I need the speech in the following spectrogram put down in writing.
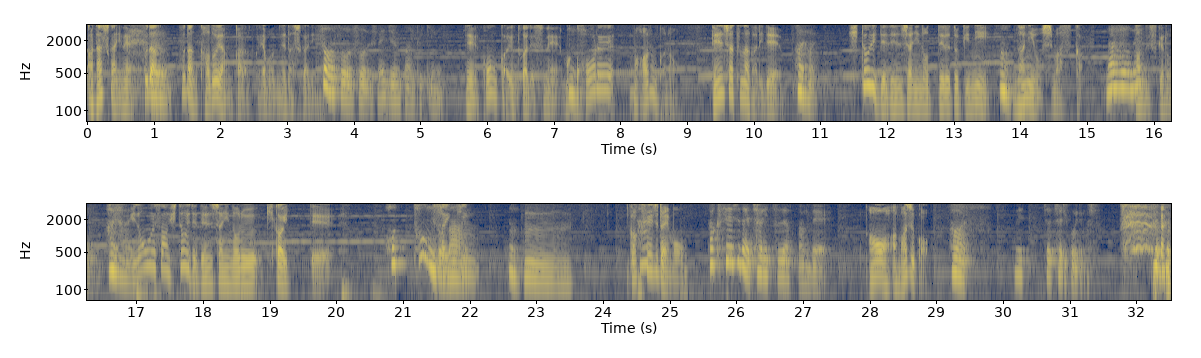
あ確かにね普段、うん普段角やんからやもんね確かにそうそうそうですね。順番的に。で今回がですね、まうんあ、これ、まあ、あるんかな？電車つながりではいはい。一人で電車に乗ってる時にうん、何をしますか、なるほどね。なんですけど、はいはい。井上さん一人で電車に乗る機会ってほとんどない。最近？うん。うんうんうん学生時代も？学生時代チャリ通やったんで、あああマジかはい。めっちゃチャリこいでました。だか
